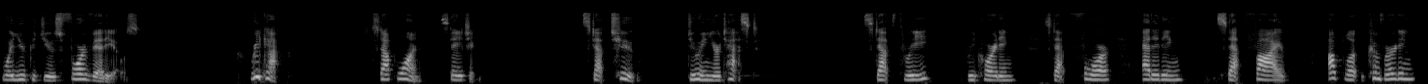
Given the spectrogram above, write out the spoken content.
well, you could use four videos. Recap. Step one, staging. Step two, doing your test. Step three, recording. Step four, editing. Step five, upload, converting,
